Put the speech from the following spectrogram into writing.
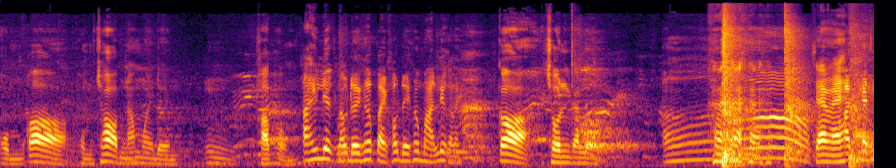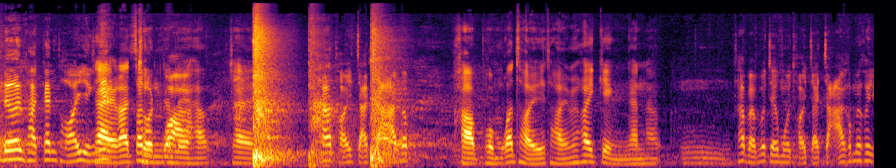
ผมก็ผมชอบนะมวยเดินอืมครับผม ถ้าให้เลือกเราเดินเข้าไปเขาเดินเข้ามาเลือกอะไรก็ชนกันเลย อ๋อ ใช่ไหมผัดกันเดินผัดกันถอยอย่างใช่เงี้ยก็สชนุนกกันว่าเลยครับ ใช่ถ้าถอยจ๋าๆก็ครับผมก็ถอยถอยไม่ค่อยเก่งกันครับ อืมถ้าแบบว่าเจอมวยถอยจ๋าๆก็ไม่ค่อย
